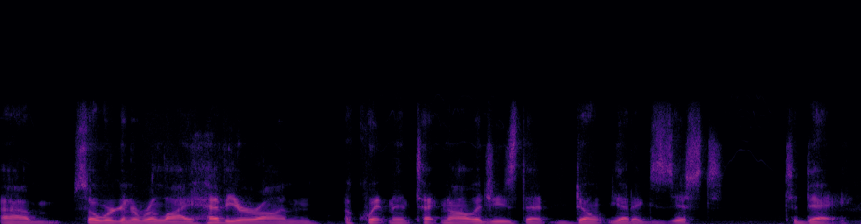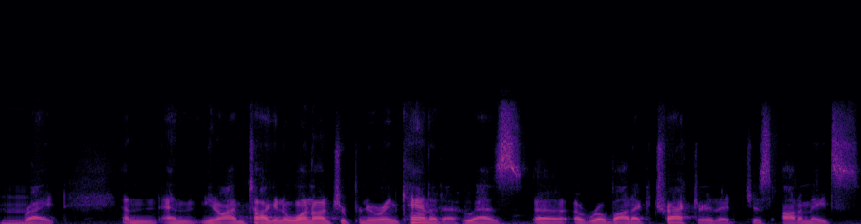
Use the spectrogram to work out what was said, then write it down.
Um, so we're going to rely heavier on equipment technologies that don't yet exist today, mm. right? And and you know, I'm talking to one entrepreneur in Canada who has a, a robotic tractor that just automates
